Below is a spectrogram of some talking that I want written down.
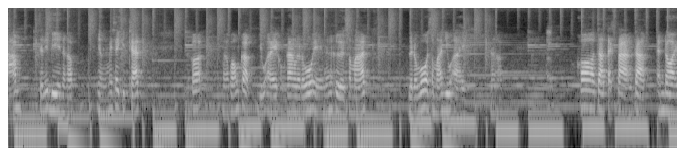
4.3 Jelly Bean นะครับ ยังไม่ใช่ KitKat แล้วก็มาพร้อมกับ UI ของทาง Lenovo เอง นั่นก็คือ Smart Lenovo Smart UI นะครับ ก็จะแตกต่างจาก Android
